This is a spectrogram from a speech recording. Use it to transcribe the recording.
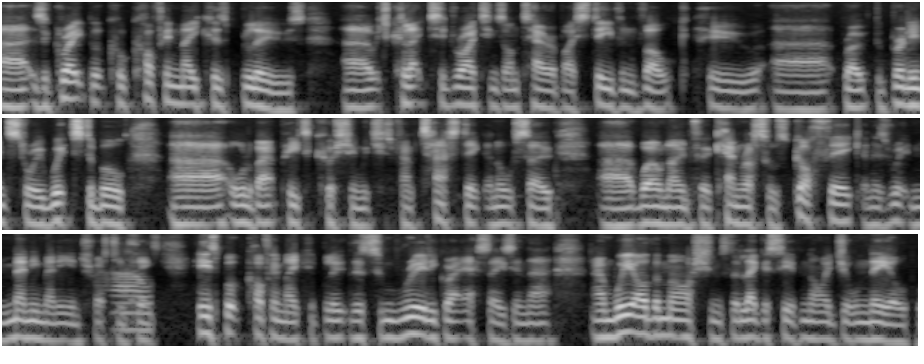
Uh, there's a great book called Coffin Maker's Blues, uh, which collected writings on terror by Stephen Volk, who uh, wrote the brilliant story Whitstable, uh, all about Peter Cushing, which is fantastic, and also uh, well known for Ken Russell's Gothic, and has written many, many interesting Wow. things. His book Coffin Maker Blues, there's some really great essays in that. And We Are the Martians, The Legacy of Nigel Kneale.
